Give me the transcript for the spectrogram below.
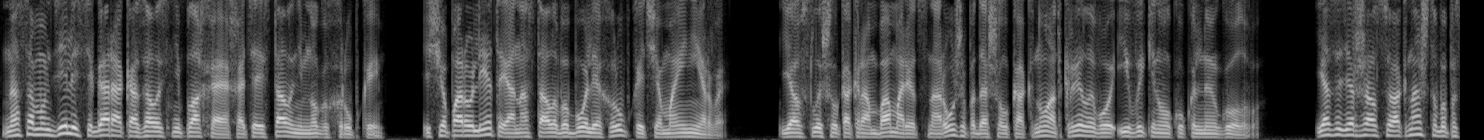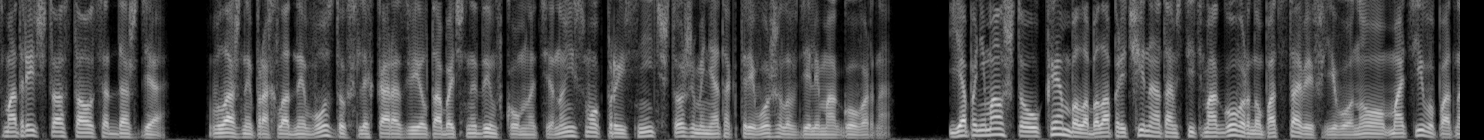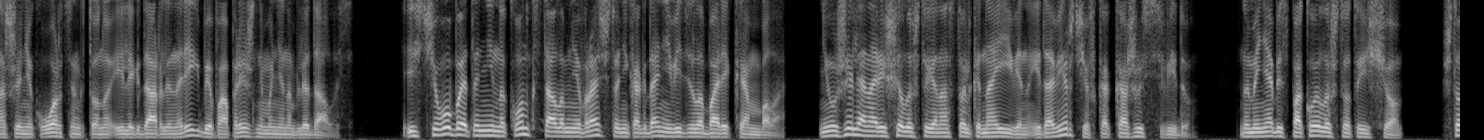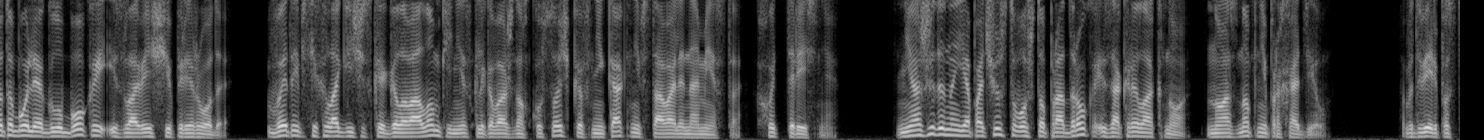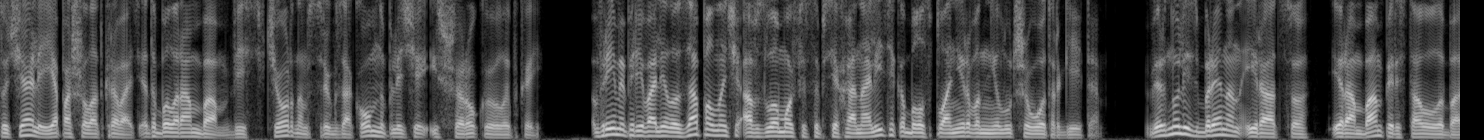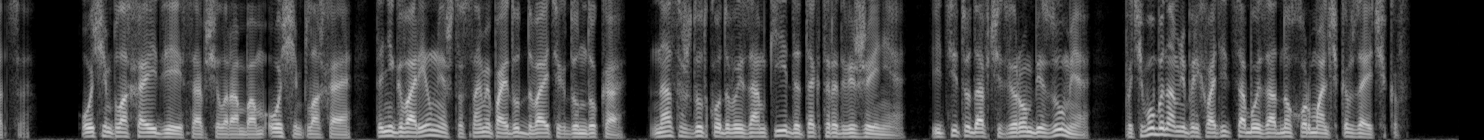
На самом деле сигара оказалась неплохая, хотя и стала немного хрупкой. Еще пару лет, и она стала бы более хрупкой, чем мои нервы. Я услышал, как Рамбам орёт снаружи, подошел к окну, открыл его и выкинул кукольную голову. Я задержался у окна, чтобы посмотреть, что осталось от дождя. Влажный прохладный воздух слегка развеял табачный дым в комнате, но не смог прояснить, что же меня так тревожило в деле МакГоварна. Я понимал, что у Кэмпбелла была причина отомстить МакГоварну, подставив его, но мотива по отношению к Уортингтону или к Дарлин Ригби по-прежнему не наблюдалось. Из чего бы это Нина Конг стала мне врать, что никогда не видела Барри Кэмпбелла? Неужели она решила, что я настолько наивен и доверчив, как кажусь с виду? но меня беспокоило что-то еще, что-то более глубокой и зловещей природы. В этой психологической головоломке несколько важных кусочков никак не вставали на место, хоть тресни. Неожиданно я почувствовал, что продрог и закрыл окно, но озноб не проходил. В дверь постучали, я пошел открывать. Это был Рамбам, весь в черном, с рюкзаком на плече и с широкой улыбкой. Время перевалило за полночь, а взлом офиса психоаналитика был спланирован не лучше Уотергейта. Вернулись Бреннан и Рацо, и Рамбам перестал улыбаться. «Очень плохая идея», — сообщил Рамбам, — «очень плохая. Ты не говорил мне, что с нами пойдут два этих дундука. Нас ждут кодовые замки и детекторы движения. Идти туда вчетвером безумие. Почему бы нам не прихватить с собой заодно хор мальчиков-зайчиков?»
